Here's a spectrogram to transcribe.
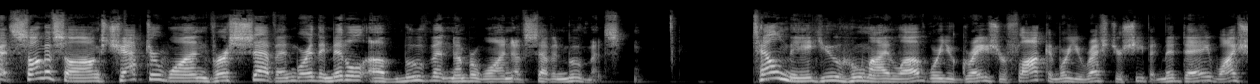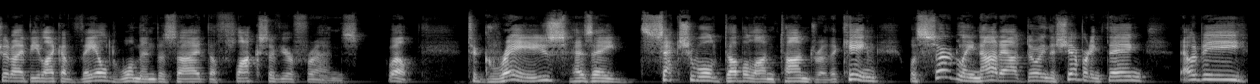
at Song of Songs, chapter 1, verse 7. We're in the middle of movement number one of seven movements. Tell me, you whom I love, where you graze your flock and where you rest your sheep at midday. Why should I be like a veiled woman beside the flocks of your friends? Well, to graze has a sexual double entendre. The king was certainly not out doing the shepherding thing. That would be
